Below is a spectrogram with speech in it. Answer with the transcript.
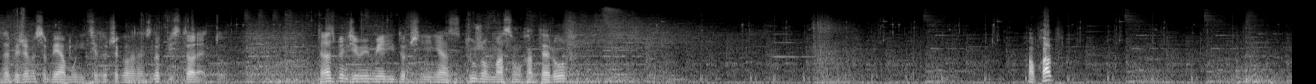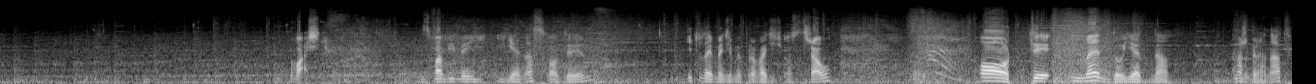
Zabierzemy sobie amunicję, do czego ona jest? Do pistoletu. Teraz będziemy mieli do czynienia z dużą masą hunterów. Hop, hop. Właśnie. Zwabimy je na schody. I tutaj będziemy prowadzić ostrzał. O, ty mendo jedna. Masz granat.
